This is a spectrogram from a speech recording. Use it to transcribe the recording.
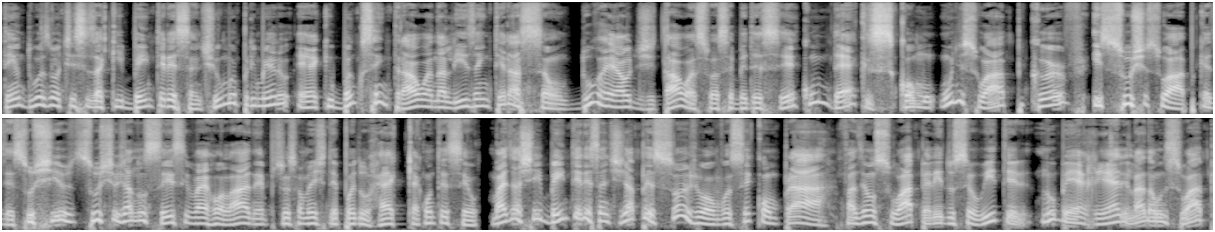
tenho duas notícias aqui bem interessantes. Uma, primeiro, é que o Banco Central analisa a interação do real digital, a sua CBDC, com DEX como Uniswap, Curve e SushiSwap. Quer dizer, Sushi, Sushi eu já não sei se vai rolar, né? Principalmente depois do hack que aconteceu. Mas achei bem interessante. Já pensou, João, você comprar, fazer um swap ali do seu Ether no BRL lá na Uniswap,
